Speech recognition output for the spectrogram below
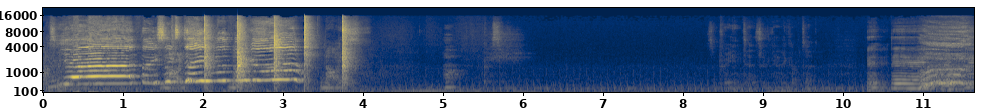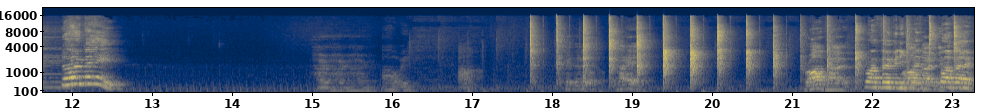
That's a- Yeah! 16, Nice. motherfucker! Nice. It's a looking helicopter. No, mate! Ho ho ho. Oh, we. Ah. Is that it? Bravo. Bravo, mini Bravo, clip. mini Bravo.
